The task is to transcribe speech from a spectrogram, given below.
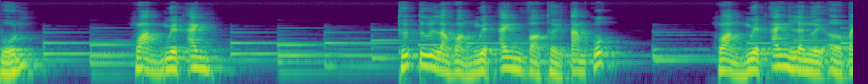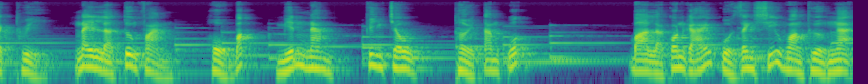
4. Hoàng Nguyệt Anh Thứ tư là Hoàng Nguyệt Anh vào thời Tam Quốc. Hoàng Nguyệt Anh là người ở Bạch Thủy, nay là Tương Phản, Hồ Bắc, Miến Nam, Kinh Châu, thời Tam Quốc. Bà là con gái của danh sĩ Hoàng Thường Ngạn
